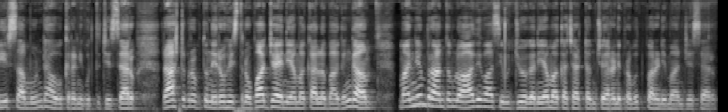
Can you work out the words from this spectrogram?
బీర్సా ముండా ఒకరని గుర్తు చేశారు. రాష్ట్ర ప్రభుత్వం నిర్వహిస్తున్న ఉపాధ్యాయ నియామకాల్లో భాగంగా మన్యం ప్రాంతంలో ఆదివాసీ ఉద్యోగ నియామక చట్టం చేయాలని ప్రభుత్వాన్ని డిమాండ్ చేశారు.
